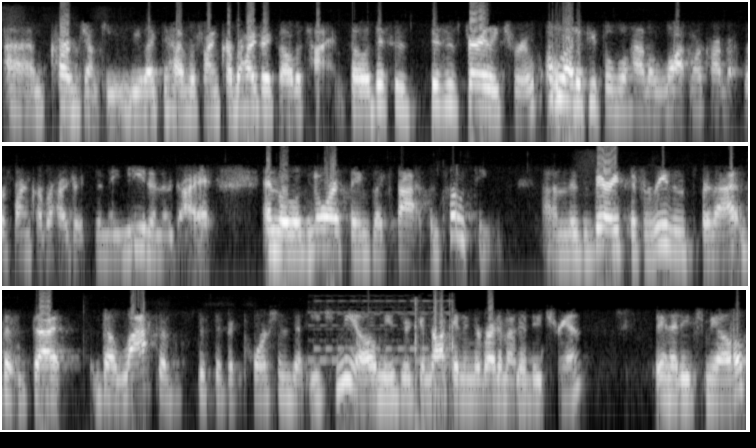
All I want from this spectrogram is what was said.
um, carb junkies. We like to have refined carbohydrates all the time. So this is this is fairly true. A lot of people will have a lot more carb, refined carbohydrates than they need in their diet, and they'll ignore things like fats and proteins. Um, there's various different reasons for that. but that the lack of specific portions at each meal means you're not getting the right amount of nutrients in at each meal,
